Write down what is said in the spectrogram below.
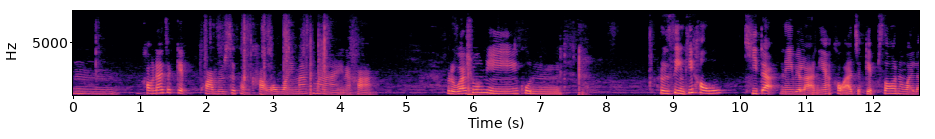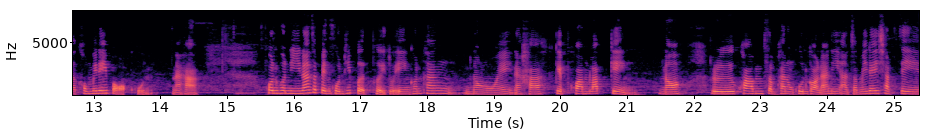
อืมเขาน่าจะเก็บความรู้สึกของเขาเอาไว้มากมายนะคะ หรือว่าช่วงนี้คุณ หรือสิ่งที่เขาคิดอะในเวลาเนี้ยเขาอาจจะเก็บซ่อนเอาไว้แล้วเขาไม่ได้บอกคุณนะคะ คนคนนี้น่าจะเป็นคนที่เปิดเผยตัวเองค่อนข้างน้อยนะคะ เก็บความลับเก่งเนาะหรือความสัมพันธ์ของคุณก่อนหน้านี้อาจจะไม่ได้ชัดเจน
